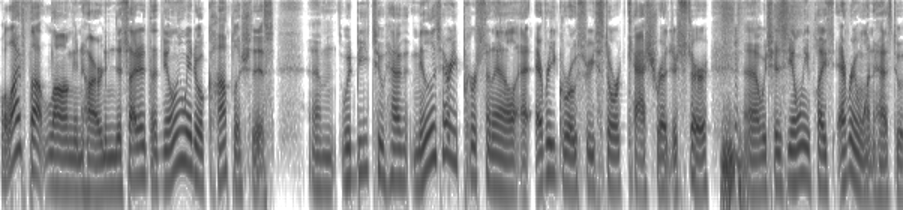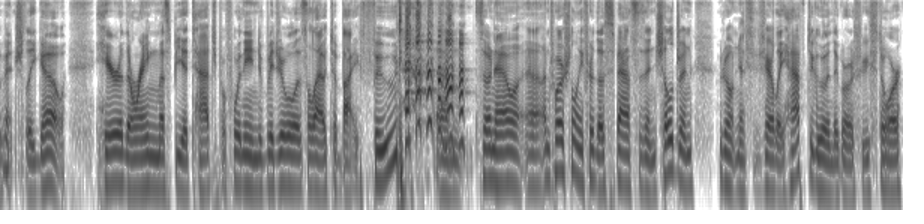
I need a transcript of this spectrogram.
Well, I've thought long and hard and decided that the only way to accomplish this um, would be to have military personnel at every grocery store cash register, uh, which is the only place everyone has to eventually go. Here, the ring must be attached before the individual is allowed to buy food. um, so now, uh, unfortunately for those spouses and children who don't necessarily have to go to the grocery store,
